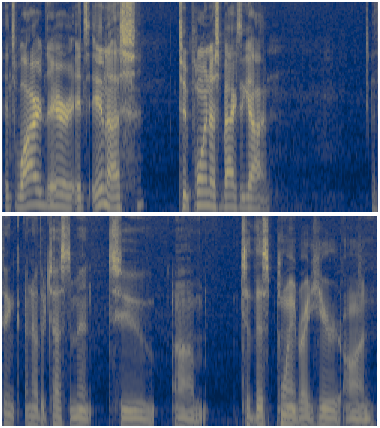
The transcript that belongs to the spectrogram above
It's wired there. It's in us to point us back to God. I think another testament to um, to this point right here on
